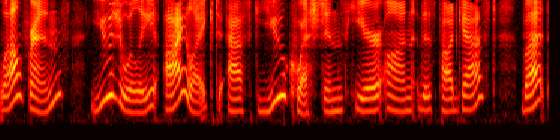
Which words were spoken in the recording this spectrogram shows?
Well, friends, usually I like to ask you questions here on this podcast, but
